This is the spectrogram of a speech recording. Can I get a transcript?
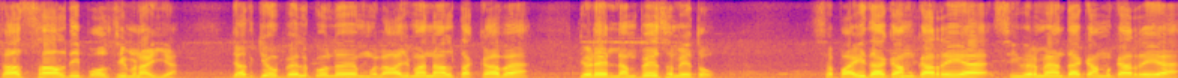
10 ਸਾਲ ਦੀ ਪਾਲਿਸੀ ਬਣਾਈ ਆ। ਜਦ ਕਿ ਉਹ ਬਿਲਕੁਲ ਮੁਲਾਜ਼ਮਾਂ ਨਾਲ ਧੱਕਾ ਵਾ, ਜਿਹੜੇ ਲੰਬੇ ਸਮੇਂ ਤੋਂ ਸਪਾਈ ਦਾ ਕੰਮ ਕਰ ਰਹੇ ਆ, ਸੀਵਰਮੈਨ ਦਾ ਕੰਮ ਕਰ ਰਹੇ ਆ,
